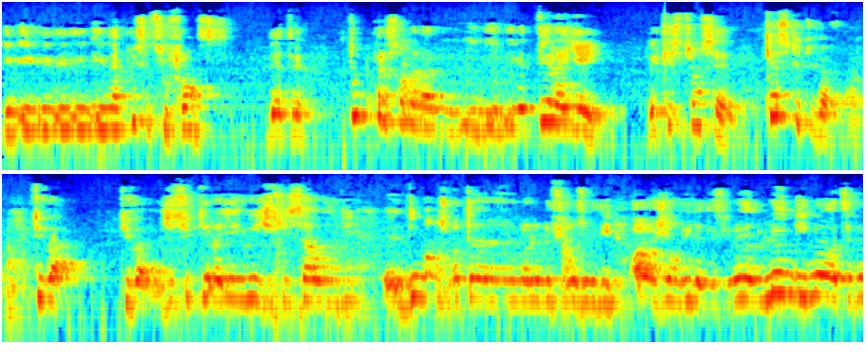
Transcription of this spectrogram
il, il, il n'a plus cette souffrance d'être toute personne dans la rue, il, est tiraillé. La question c'est, qu'est-ce que tu vas faire? Tu vas, tu vas, je suis tiraillé, oui, je suis ça aujourd'hui. Euh, dimanche matin, le, philosophe dit, oh, j'ai envie d'être lundi, non, etc.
